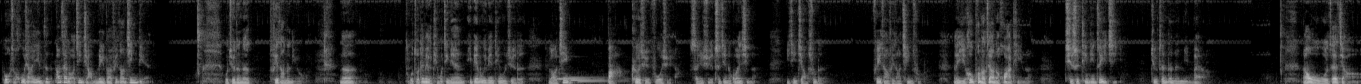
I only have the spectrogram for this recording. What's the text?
都是互相印证的。刚才老静讲的那一段非常经典，我觉得呢非常的牛。那我昨天没有听，我今天一边录一边听，我觉得老静把科学、佛学啊、神学之间的关系呢，已经讲述的非常非常清楚了。那以后碰到这样的话题呢，其实听听这一集就真的能明白了。然后我我在讲。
